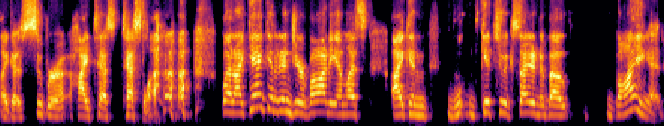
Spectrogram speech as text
like a super high test Tesla. but I can't get it into your body unless I can w- get you excited about buying it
